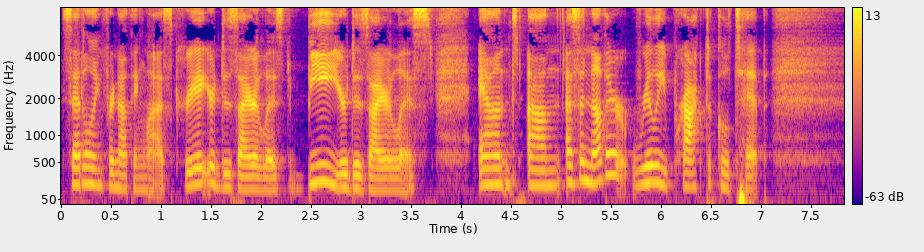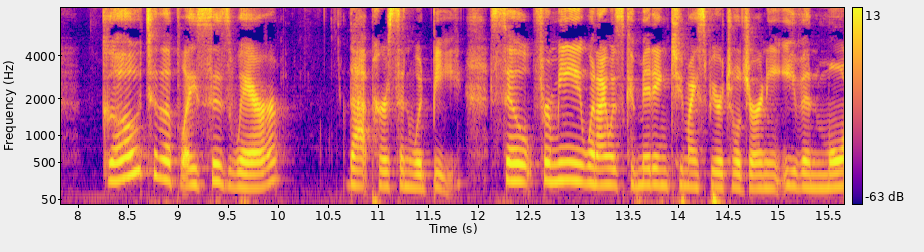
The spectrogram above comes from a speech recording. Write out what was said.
settling for nothing less, create your desire list, be your desire list. And um, as another really practical tip, go to the places where that person would be. So for me, when I was committing to my spiritual journey even more,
